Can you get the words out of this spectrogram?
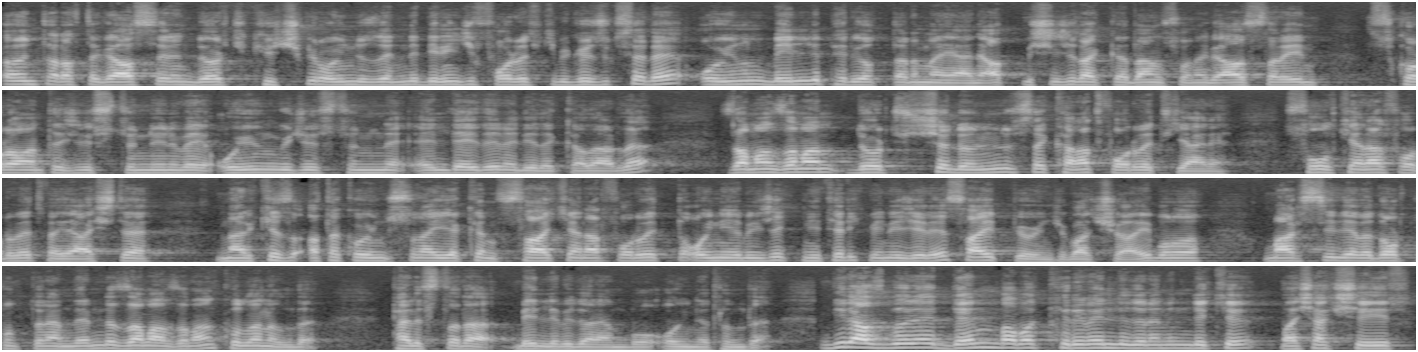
ön tarafta Galatasaray'ın 4-2-3-1 oyun üzerinde birinci forvet gibi gözükse de oyunun belli periyotlarına yani 60. dakikadan sonra Galatasaray'ın skor avantajı üstünlüğünü ve oyun gücü üstünlüğünü elde edemediği dakikalarda zaman zaman 4-3'e dönülürse kanat forvet yani. Sol kenar forvet veya işte merkez atak oyuncusuna yakın sağ kenar forvette oynayabilecek nitelik ve niceliğe sahip bir oyuncu Batshuayi. Bunu Marsilya ve Dortmund dönemlerinde zaman zaman kullanıldı. Palace'ta da belli bir dönem bu oynatıldı. Biraz böyle Dembaba Crivelli dönemindeki Başakşehir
